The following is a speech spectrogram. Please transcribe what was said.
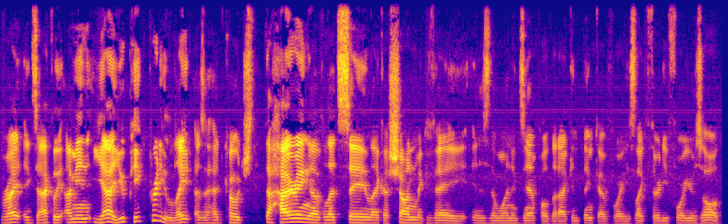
Right, exactly. I mean, yeah, you peak pretty late as a head coach. The hiring of, let's say, like a Sean McVay is the one example that I can think of where he's like 34 years old.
